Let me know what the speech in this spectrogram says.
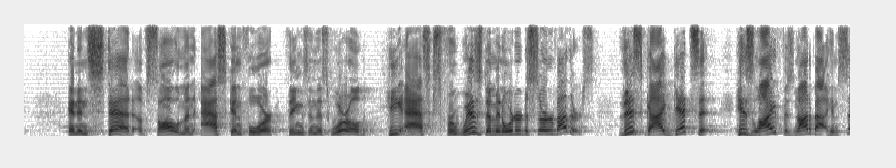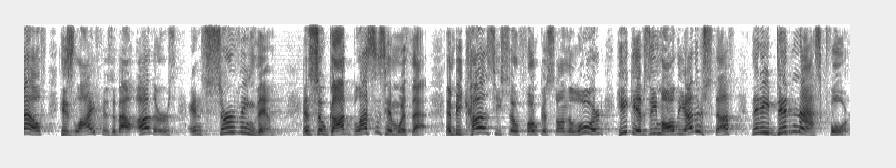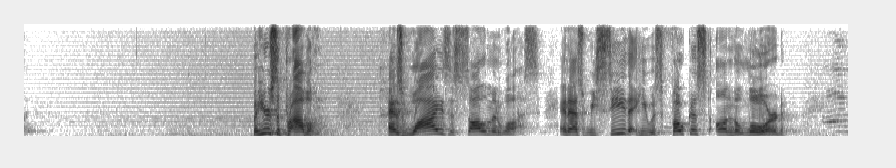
And instead of Solomon asking for things in this world, he asks for wisdom in order to serve others. This guy gets it. His life is not about himself, his life is about others and serving them. And so God blesses him with that. And because he's so focused on the Lord, he gives him all the other stuff that he didn't ask for. But here's the problem. As wise as Solomon was, and as we see that he was focused on the Lord,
